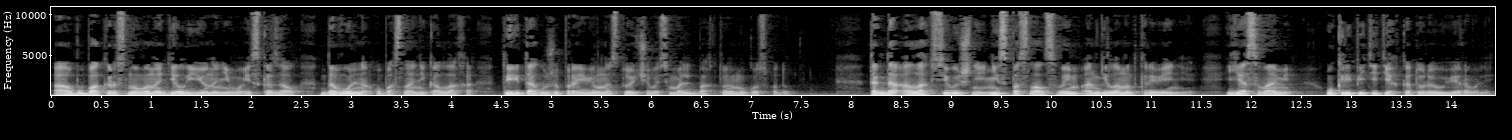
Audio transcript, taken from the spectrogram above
а Абу-Бакр снова надел ее на него и сказал, «Довольно, о посланник Аллаха, ты и так уже проявил настойчивость в мольбах твоему Господу». Тогда Аллах Всевышний не спаслал своим ангелам откровение. «Я с вами, укрепите тех, которые уверовали.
